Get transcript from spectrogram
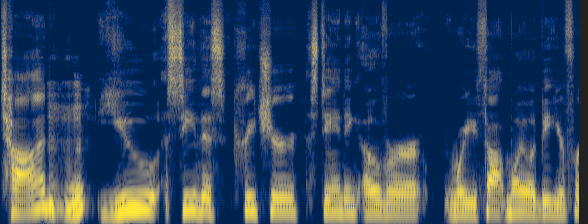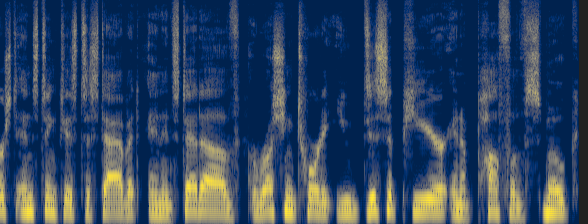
Todd, Mm-hmm. you see this creature standing over where you thought Moyle would be. Your first instinct is to stab it, and instead of rushing toward it, you disappear in a puff of smoke,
